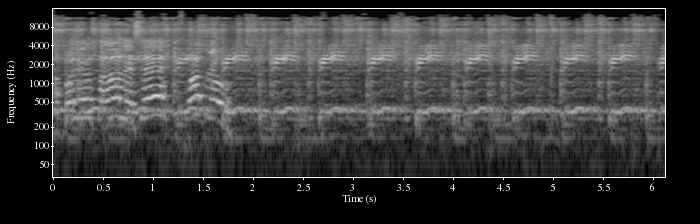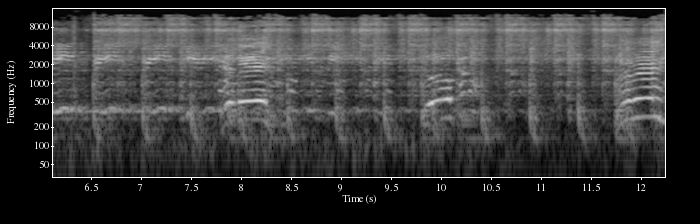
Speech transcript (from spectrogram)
Apoyo los talones, ¿eh? Cuatro. 9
